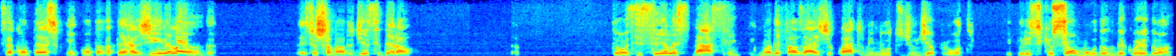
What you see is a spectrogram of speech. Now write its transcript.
Isso acontece porque enquanto a Terra gira, ela anda. Isso é chamado dia sideral. Então as estrelas nascem com uma defasagem de 4 minutos de um dia para o outro. E por isso que o céu muda no decorrer do ano.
